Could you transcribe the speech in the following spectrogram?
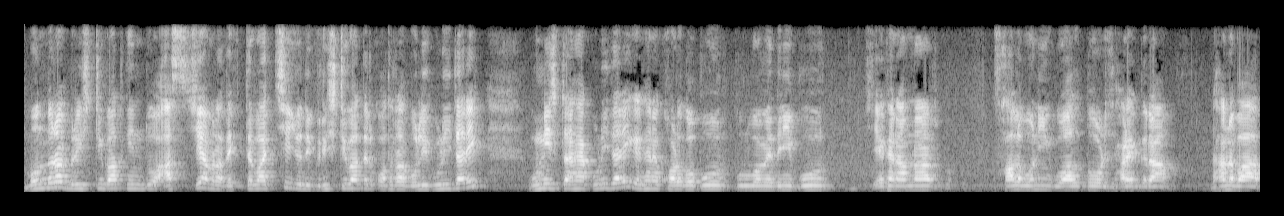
বন্ধুরা, বৃষ্টিপাত কিন্তু আসছে, আমরা দেখতে পাচ্ছি। যদি বৃষ্টিপাতের কথাটা বলি কুড়ি তারিখ, উনিশ হ্যাঁ কুড়ি তারিখ, এখানে খড়গপুর, পূর্ব মেদিনীপুর, এখানে আপনার শালবনি গোয়ালতোড় ঝাড়গ্রাম, ধানবাদ,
